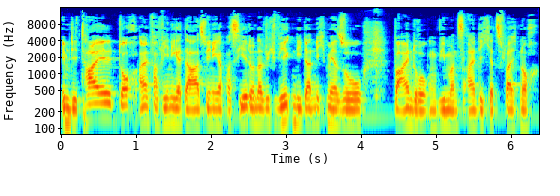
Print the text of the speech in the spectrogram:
im Detail doch einfach weniger da ist, weniger passiert und dadurch wirken die dann nicht mehr so beeindruckend, wie man es eigentlich jetzt vielleicht noch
